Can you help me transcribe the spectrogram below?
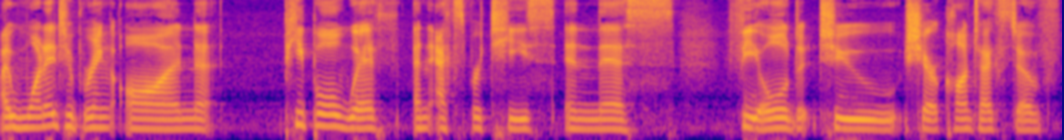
I wanted to bring on people with an expertise in this field to share context of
